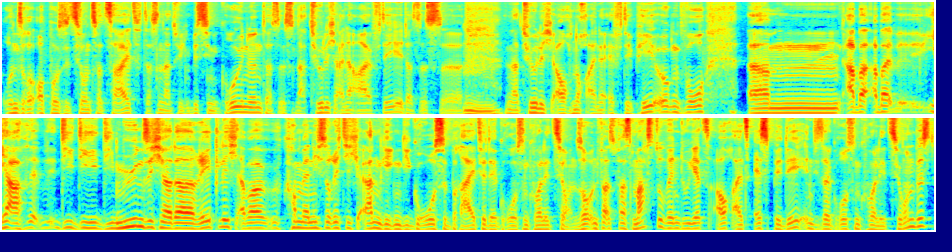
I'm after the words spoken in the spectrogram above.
Unsere Opposition zurzeit, das sind natürlich ein bisschen die Grünen, das ist natürlich eine AfD, das ist äh, natürlich auch noch eine FDP irgendwo. Ähm, aber, aber ja, die, die, die mühen sich ja da redlich, aber kommen ja nicht so richtig an gegen die große Breite der großen Koalition. So, und was, was machst du, wenn du jetzt auch als SPD in dieser großen Koalition bist?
